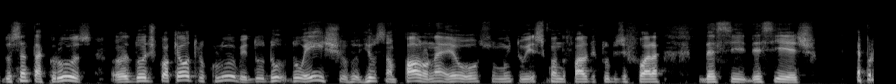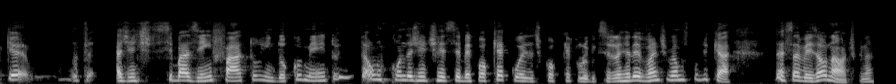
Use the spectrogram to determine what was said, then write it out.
do Santa Cruz, do, de qualquer outro clube, do, do, do eixo Rio-São Paulo, né? Eu ouço muito isso quando falo de clubes de fora desse, desse eixo. É porque a gente se baseia em fato, em documento, então quando a gente receber qualquer coisa de qualquer clube que seja relevante, vamos publicar. Dessa vez é o Náutico, né?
